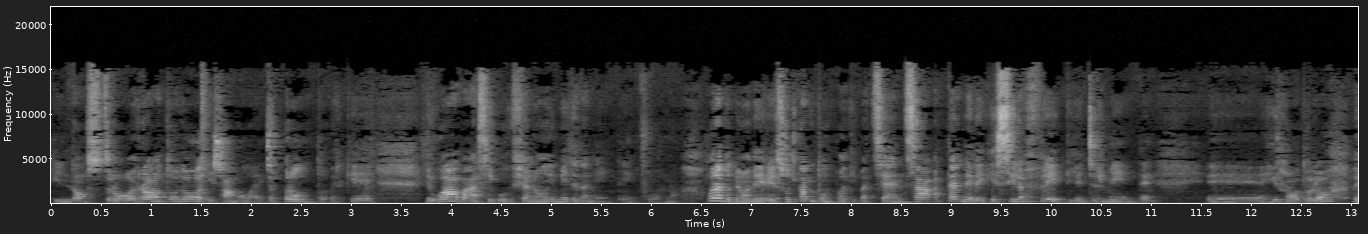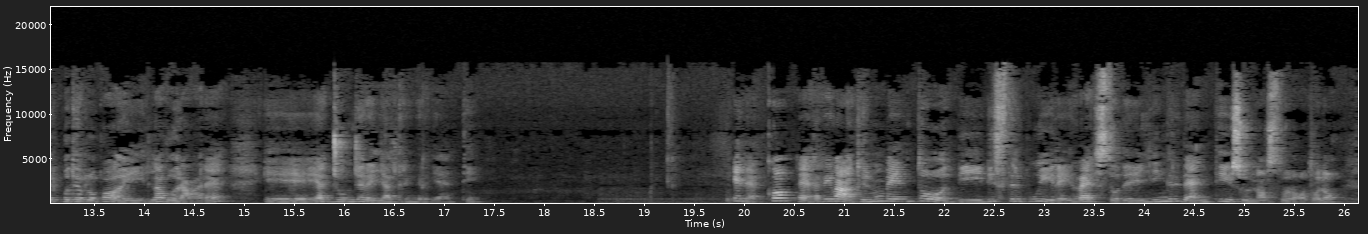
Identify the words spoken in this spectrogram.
il nostro rotolo diciamo è già pronto perché le uova si gonfiano immediatamente in forno. Ora dobbiamo avere soltanto un po' di pazienza, attendere che si raffreddi leggermente eh, il rotolo per poterlo poi lavorare e, e aggiungere gli altri ingredienti. Ed ecco, è arrivato il momento di distribuire il resto degli ingredienti sul nostro rotolo.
